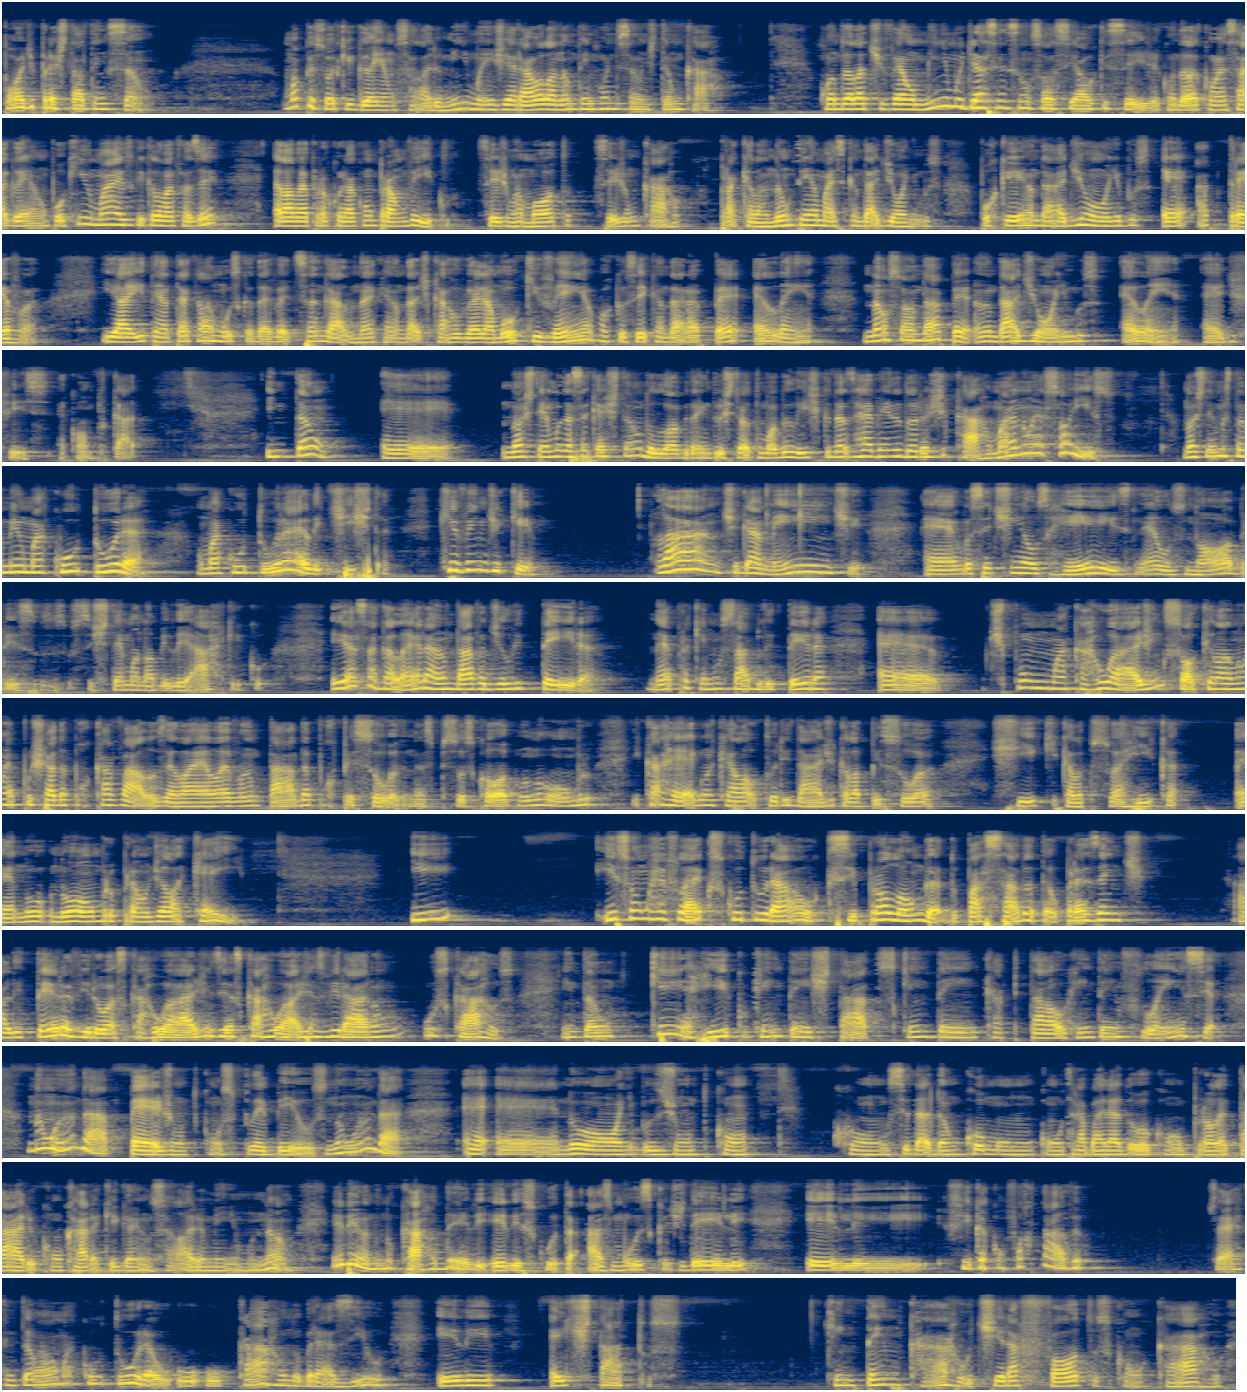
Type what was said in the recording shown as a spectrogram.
Pode prestar atenção. Uma pessoa que ganha um salário mínimo, em geral, ela não tem condição de ter um carro. Quando ela tiver um mínimo de ascensão social que seja, quando ela começar a ganhar um pouquinho mais, o que ela vai fazer? Ela vai procurar comprar um veículo, seja uma moto, seja um carro, para que ela não tenha mais que andar de ônibus, porque andar de ônibus é a treva. E aí tem até aquela música da Ivete Sangalo, né? Que é andar de carro velho, amor, que venha, porque eu sei que andar a pé é lenha. Não só andar a pé, andar de ônibus é lenha. É difícil, é complicado. Então, é, nós temos essa questão do lobby da indústria automobilística e das revendedoras de carro. Mas não é só isso. Nós temos também uma cultura, uma cultura elitista, que vem de quê? Lá antigamente, é, você tinha os reis, né, os nobres, o sistema nobiliárquico, e essa galera andava de liteira. Né? Para quem não sabe, liteira é tipo uma carruagem, só que ela não é puxada por cavalos, ela é levantada por pessoas. Né? As pessoas colocam no ombro e carregam aquela autoridade, aquela pessoa chique, aquela pessoa rica é, no, no ombro para onde ela quer ir. E isso é um reflexo cultural que se prolonga do passado até o presente. A liteira virou as carruagens e as carruagens viraram os carros. Então, quem é rico, quem tem status, quem tem capital, quem tem influência, não anda a pé junto com os plebeus, não anda é, é, no ônibus junto com, com o cidadão comum, com o trabalhador, com o proletário, com o cara que ganha um salário mínimo. Não. Ele anda no carro dele, ele escuta as músicas dele, ele fica confortável certo? Então é uma cultura. O, o carro no Brasil, ele é status. Quem tem um carro tira fotos com o carro,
